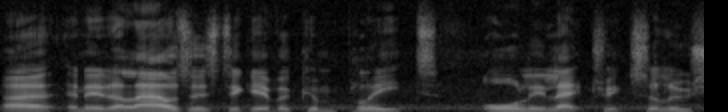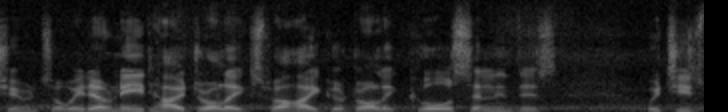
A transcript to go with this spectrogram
uh, and it allows us to give a complete all-electric solution. So we don't need hydraulics for hydraulic core cylinders, which is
